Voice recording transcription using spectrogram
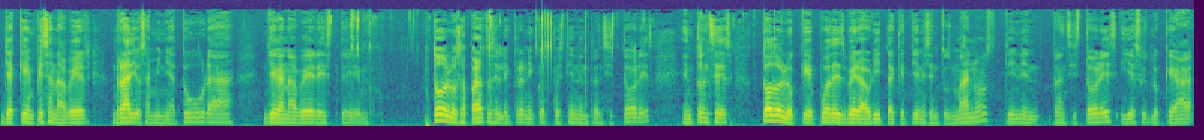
ya que empiezan a ver radios a miniatura llegan a ver este todos los aparatos electrónicos pues tienen transistores entonces todo lo que puedes ver ahorita que tienes en tus manos tienen transistores y eso es lo que ha,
